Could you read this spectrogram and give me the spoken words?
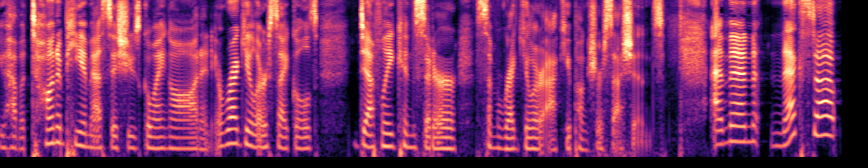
you have a ton of PMS issues going on and irregular cycles. Definitely consider some regular acupuncture sessions. And then next up,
